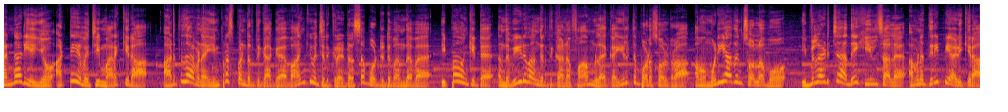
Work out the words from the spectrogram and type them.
கண்ணாடியையும் அட்டையை வச்சு மறைக்கிறா. அடுத்தது அவனை இம்ப்ரெஸ் பண்றதுக்காக வாங்கி வச்சிருக்கிற ட்ரெஸ்ஸை போட்டுட்டு வந்தவ இப்ப அவன் கிட்ட அந்த வீடு வாங்குறதுக்கான ஃபார்ம்ல கையெழுத்து போட சொல்றா. அவன் முடியாதுன்னு சொல்லவும் இவள் அடிச்ச அதே ஹீல்ஸால அவனை திருப்பி அடிக்கிறா.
